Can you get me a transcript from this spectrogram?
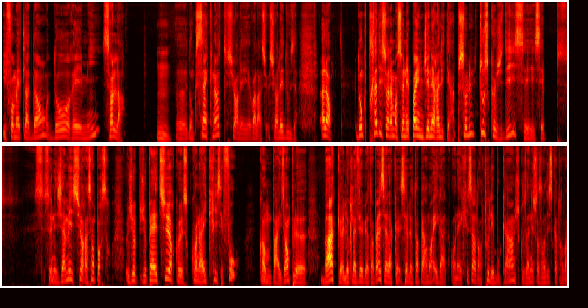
il faut mettre là-dedans Do, Ré, Mi, Sol, La. Hmm. Euh, donc cinq notes sur les, voilà, sur, sur les 12. Alors, donc traditionnellement, ce n'est pas une généralité absolue. Tout ce que je dis, c'est ce n'est jamais sûr à 100%. Je, je peux être sûr que ce qu'on a écrit, c'est faux, comme par exemple Bach, le clavier bien tempéré, c'est le tempérament égal. On a écrit ça dans tous les bouquins jusqu'aux années 70-80.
